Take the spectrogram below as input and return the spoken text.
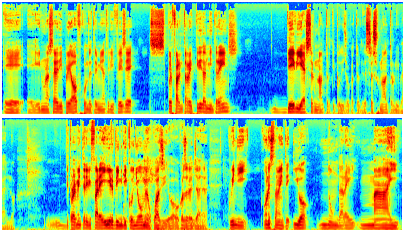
E, e in una serie di playoff con determinate difese per far entrare i tiri dal mid range devi essere un altro tipo di giocatore, devi essere su un altro livello. Probabilmente devi fare Irving di cognome o quasi o cose del genere. Quindi, onestamente, io non darei mai.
